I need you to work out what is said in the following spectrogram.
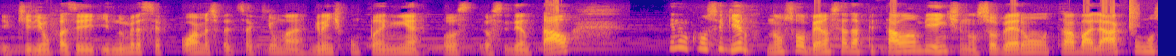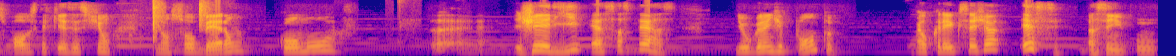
e queriam fazer inúmeras reformas, fazer isso aqui uma grande companhia ocidental e não conseguiram, não souberam se adaptar ao ambiente, não souberam trabalhar com os povos que aqui existiam, não souberam como é, gerir essas terras. E o grande ponto, eu creio que seja esse. Assim, o,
